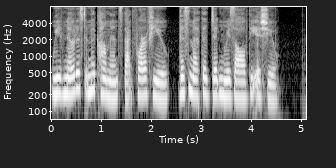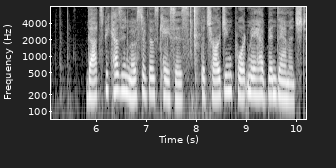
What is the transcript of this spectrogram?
we've noticed in the comments that for a few, this method didn't resolve the issue. That's because in most of those cases, the charging port may have been damaged,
